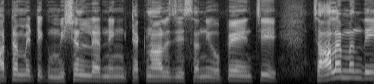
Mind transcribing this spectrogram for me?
automatic machine learning technologies అన్ని ఉపయోగించి చాలామంది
